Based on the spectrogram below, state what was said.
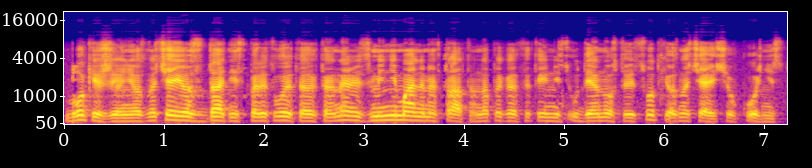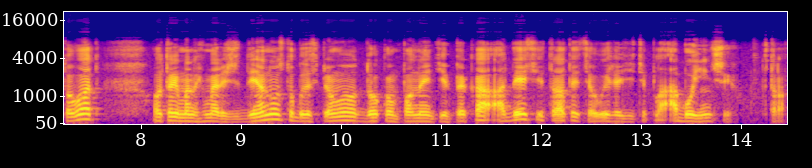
блоків живлення означає його здатність перетворити електроенергію з мінімальними втратами. Наприклад, ефективність у 90% означає, що в кожній 100 Вт отриманих в мережі 90 буде спрямовано до компонентів ПК, а 10 втратиться у вигляді тепла або інших втрат.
